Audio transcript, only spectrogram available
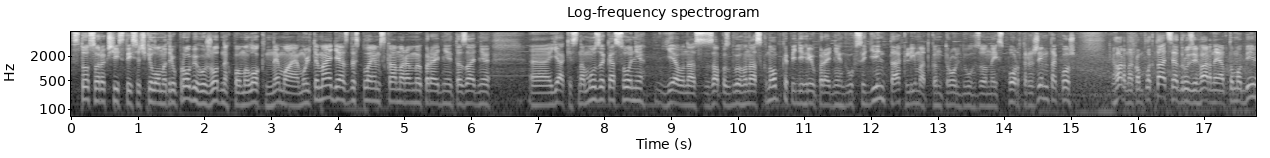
146 тисяч кілометрів пробігу, жодних помилок немає. Мультимедіа з дисплеєм з камерами передньої та задньої. Е, Якісна музика Sony. Є у нас запуск двигуна з кнопки, підігрів передніх двох сидінь та клімат-контроль двохзонний спорт режим також. Гарна комплектація, друзі, гарний автомобіль.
